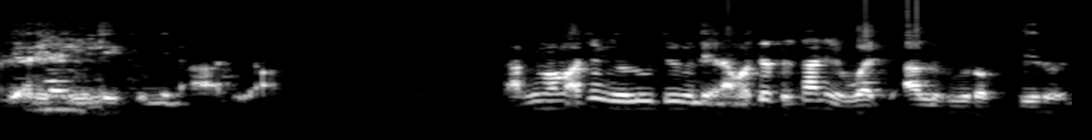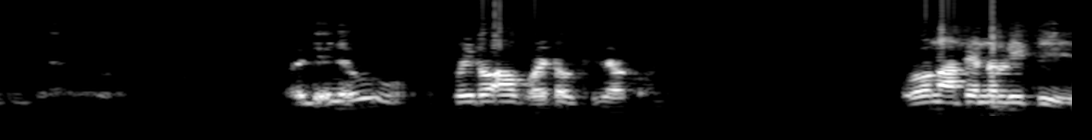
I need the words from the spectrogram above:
yaris ini kumin adi. Tapi mama tuh ya lucu dia nama itu sana waj al huruf biru. Jadi ini kira apa itu dilakukan. Kalau nanti neliti,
